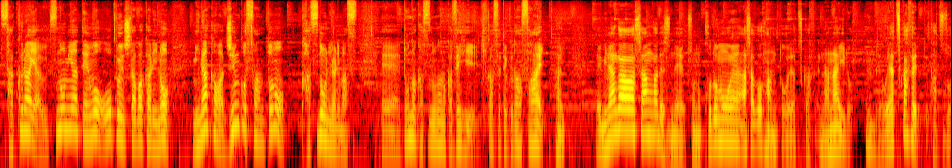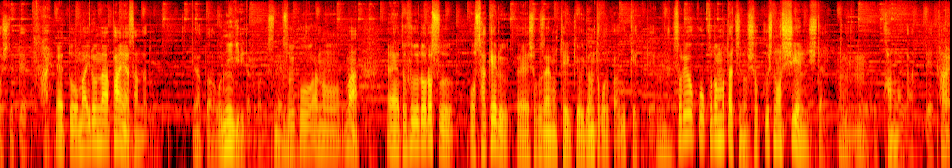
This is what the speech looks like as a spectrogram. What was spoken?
桜屋宇都宮店をオープンしたばかりの皆川純子さんとの活動になります、えー、どんな活動なのかぜひ聞かせてください、はい。え皆川さんがですねその子ども園朝ごはんとおやつカフェ七色、うん、おやつカフェっていう活動をしてて、はい。えーとまあ、いろんなパン屋さんだと。あとはおにぎりだとかですね、うん、そういうこうあの、まあえーと、フードロスを避ける、えー、食材の提供をいろんなところから受けて、うん、それをこう子どもたちの食の支援にしたいという考えがあって、うんうん、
